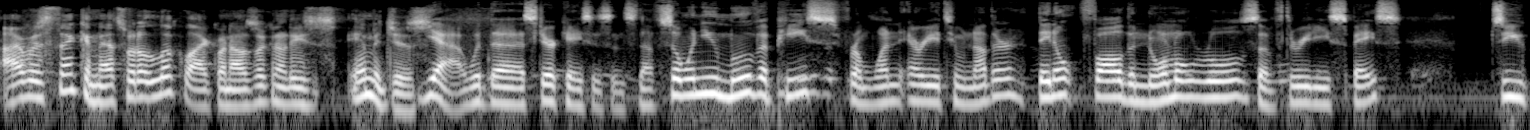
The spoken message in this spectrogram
I was thinking that's what it looked like when I was looking at these images. Yeah, with the staircases and stuff. So when you move a piece from one area to another, they don't follow the normal rules of 3D space. So you,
